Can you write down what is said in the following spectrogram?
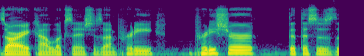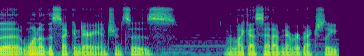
Zari kind of looks in and she says, I'm pretty pretty sure that this is the one of the secondary entrances. And Like I said, I've never actually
